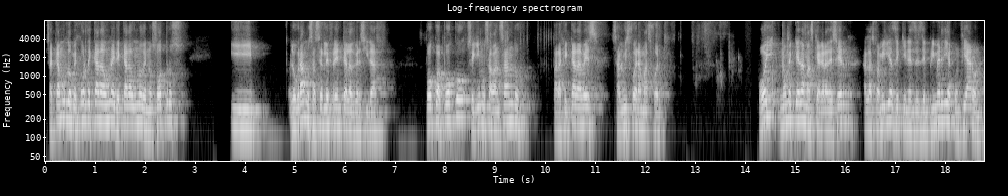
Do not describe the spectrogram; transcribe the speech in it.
Sacamos lo mejor de cada una y de cada uno de nosotros y logramos hacerle frente a la adversidad. Poco a poco seguimos avanzando para que cada vez San Luis fuera más fuerte. Hoy no me queda más que agradecer a las familias de quienes desde el primer día confiaron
